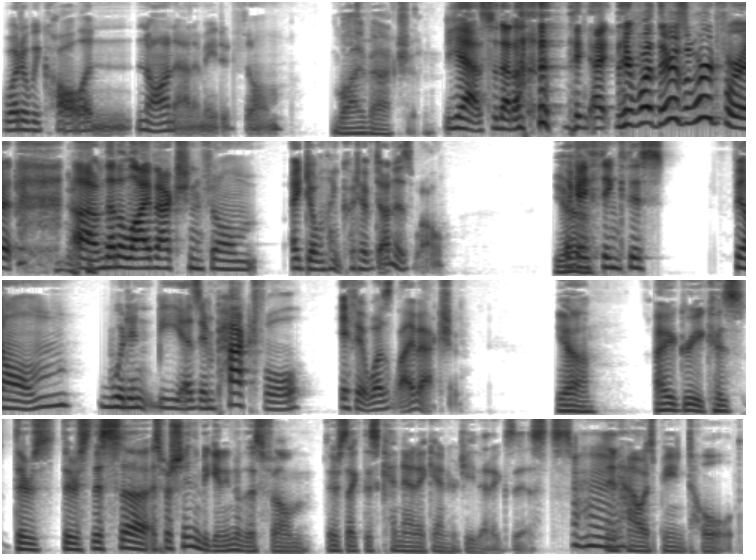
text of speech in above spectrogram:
what do we call a non-animated film live action. Yeah, so that I think I, there wa- there's a word for it. Um, that a live action film I don't think could have done as well. Yeah, Like I think this film wouldn't be as impactful if it was live action. yeah, I agree because there's there's this uh, especially in the beginning of this film, there's like this kinetic energy that exists Mhm. in how it's being told,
